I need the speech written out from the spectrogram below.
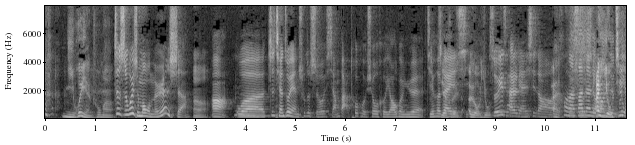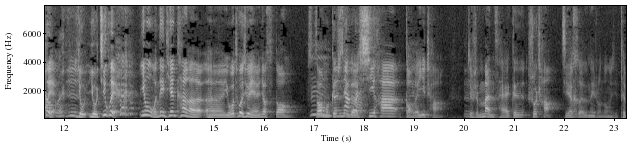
你会演出吗？这是为什么我们认识啊？嗯，啊，我之前做演出的时候，想把脱口秀和摇滚乐结合在一起。哎，呦，有所以才联系到哎后来发现哎有机会有有机会，因为我那天看了，呃，有个脱口秀演员叫嗯跟那个嘻哈搞了一场，嗯就是慢才跟说唱结合的那种东西，特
